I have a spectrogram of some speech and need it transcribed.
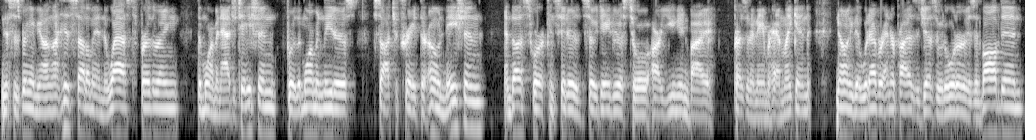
this is Brigham Young, on his settlement in the West, furthering the Mormon agitation for the Mormon leaders sought to create their own nation and thus were considered so dangerous to our union by President Abraham Lincoln, knowing that whatever enterprise the Jesuit order is involved in,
